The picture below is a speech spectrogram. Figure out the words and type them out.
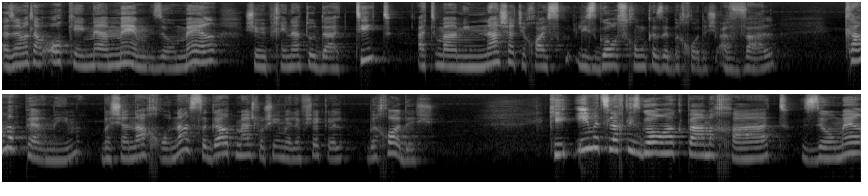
אז אני אומרת להם, אוקיי, מהמם, זה אומר שמבחינה תודעתית את מאמינה שאת יכולה לסגור סכום כזה בחודש, אבל כמה פעמים בשנה האחרונה סגרת 130 אלף שקל בחודש? כי אם הצלחת לסגור רק פעם אחת, זה אומר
